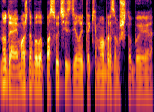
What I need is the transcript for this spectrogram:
Ну да, и можно было, по сути, сделать таким образом, чтобы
